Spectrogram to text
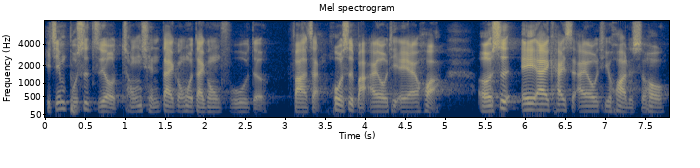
已经不是只有从前代工或代工服务的。发展，或是把 IOT AI 化，而是 AI 开始 IOT 化的时候，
